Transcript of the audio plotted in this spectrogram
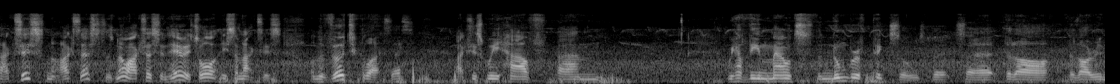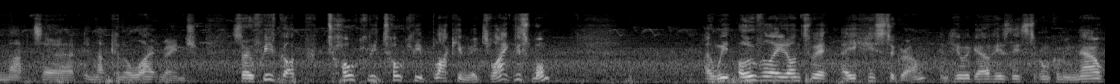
axis, not axis, there's no axis in here, it's all it's an axis. On the vertical axis, axis we have um, we have the amount, the number of pixels that uh, that are that are in that uh, in that kind of light range. So if we've got a totally totally black image like this one, and we overlaid onto it a histogram, and here we go, here's the histogram coming now,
